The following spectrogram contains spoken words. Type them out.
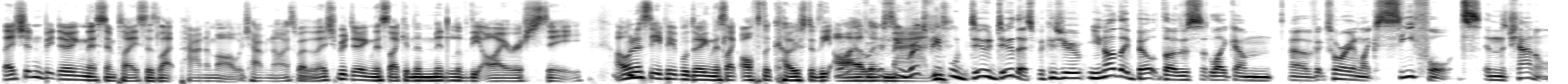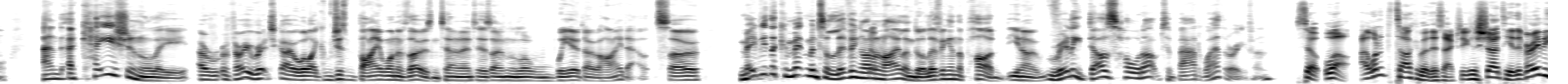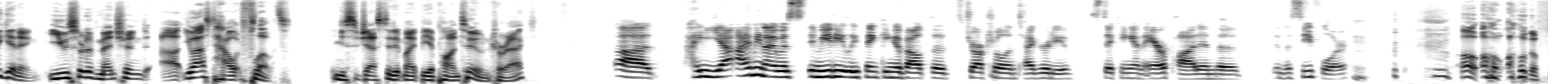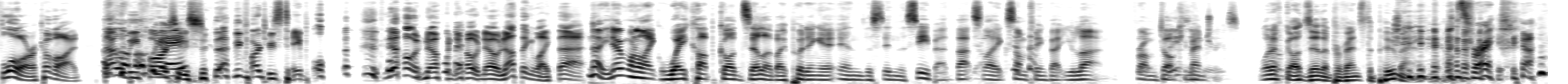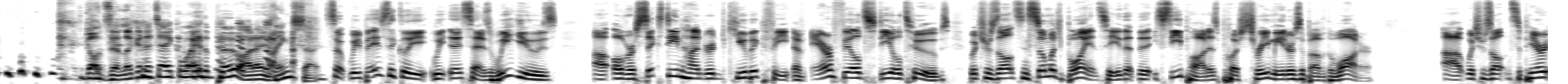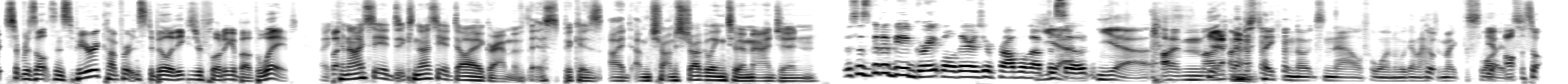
They shouldn't be doing this in places like Panama, which have nice weather. They should be doing this like in the middle of the Irish Sea. I want to see people doing this like off the coast of the Isle of See, Man. rich people do do this because you you know they built those like um uh, Victorian like sea forts in the Channel, and occasionally a, a very rich guy will like just buy one of those and turn it into his own little weirdo hideout. So maybe the commitment to living on an island or living in the pod, you know, really does hold up to bad weather even. So, well, I wanted to talk about this actually because Shanti, at the very beginning, you sort of mentioned, uh, you asked how it floats, and you suggested it might be a pontoon, correct? Uh, I- yeah, I mean, I was immediately thinking about the structural integrity of sticking an AirPod in the in the seafloor. Oh, oh, oh, the floor. Come on, that would be far Okay. too. That'd be far too stable. no, no, no, no, nothing like that. No, you don't want to like wake up Godzilla by putting it in the in the seabed. That's like something that you learn from Well, documentaries. What if Godzilla prevents the poo man? That's right. Yeah. Is Godzilla going to take away the poo? I don't think so. So we basically, we, it says we use uh, over 1,600 cubic feet of air-filled steel tubes, which results in so much buoyancy that the sea pod is pushed three meters above the water, uh, which result in superior results in superior comfort and stability because you're floating above the waves. Wait, But- can I see a, can I see a diagram of this because I, I'm tr- I'm struggling to imagine. This is going to be a great. Well, there's your problem episode. Yeah, yeah. I'm, Yeah. I'm I'm just taking notes now for when we're gonna have to make the slides. I'll- so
